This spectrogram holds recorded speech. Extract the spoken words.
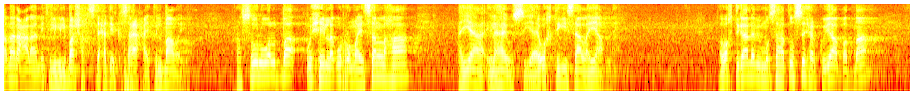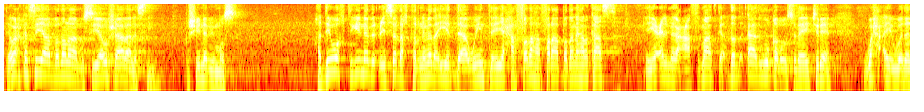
aamana calaa milihi lbashar sida xadiidka saxiixa ay tilmaamayo. Rasuul walba wixii lagu rumaysan lahaa ayaa ilaahay uu siiyaa ee wakhtigiisaa la yaab leh. Wakhtigaa nebi muuse hadduu sixirku yaa badnaa dee wax ka sii yaab badanoo aamusiiya ushaabaa la siiyey. Bushii nebi muuse haddii wakhtigii nebi ciise dhakhtarnimada iyo daaweynta iyo xarfadaha faraha badan ee halkaas iyo cilmiga caafimaadka dad aada ugu qabowsaday ay jireen wax ay wada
